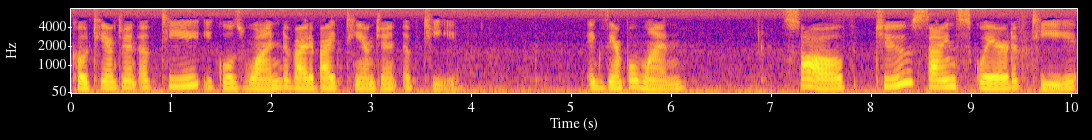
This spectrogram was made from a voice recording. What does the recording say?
Cotangent of t equals 1 divided by tangent of t. Example 1. Solve 2 sine squared of t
